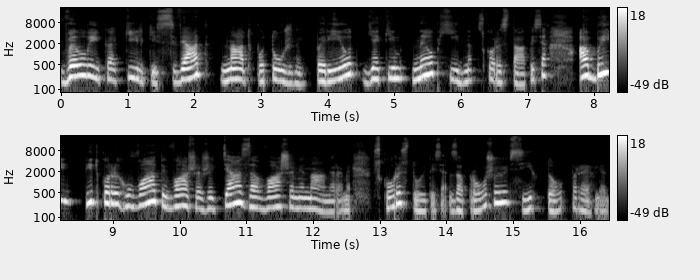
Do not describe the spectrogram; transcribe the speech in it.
Велика кількість свят надпотужний період, яким необхідно скористатися, аби підкоригувати ваше життя за вашими намірами. Скористуйтеся, запрошую всіх до перегляду.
